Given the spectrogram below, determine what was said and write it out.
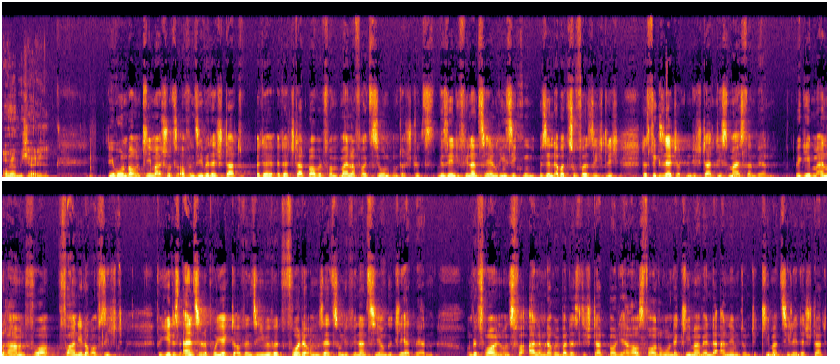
Euer Michael. Die Wohnbau- und Klimaschutzoffensive der, Stadt, der, der Stadtbau wird von meiner Fraktion unterstützt. Wir sehen die finanziellen Risiken, wir sind aber zuversichtlich, dass die Gesellschaft und die Stadt dies meistern werden. Wir geben einen Rahmen vor, fahren jedoch auf Sicht. Für jedes einzelne Projekt wird vor der Umsetzung die Finanzierung geklärt werden. Und wir freuen uns vor allem darüber, dass die Stadtbau die Herausforderungen der Klimawende annimmt und die Klimaziele der Stadt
